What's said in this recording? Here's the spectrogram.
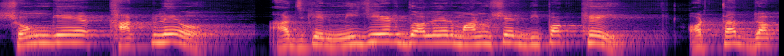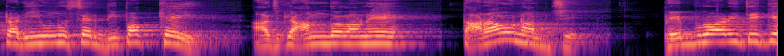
সঙ্গে থাকলেও আজকে নিজের দলের মানুষের বিপক্ষেই, অর্থাৎ ডক্টর ইউনুসের বিপক্ষেই আজকে আন্দোলনে তারাও নামছে। ফেব্রুয়ারি থেকে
